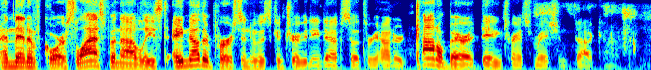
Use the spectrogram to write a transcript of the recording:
And then, of course, last but not least, another person who is contributing to episode 300, Connell Barrett, datingtransformation.com.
